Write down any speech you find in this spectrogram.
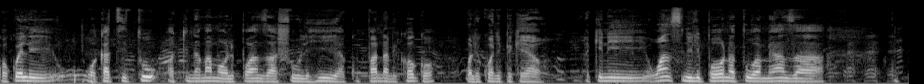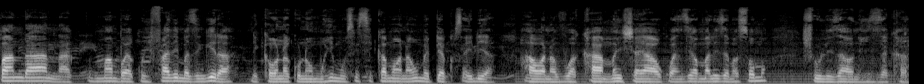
Kwa kweli, wakati tu akina mama walipoanza shughuli hii ya kupanda mikoko walikuwa ni peke yao, lakini once nilipoona tu wameanza kupanda na mambo ya kuhifadhi mazingira, nikaona kuna umuhimu sisi kama wanaume pia kusaidia hawa wanavua kaa maisha yao, kuanzia wamalize masomo, shughuli zao ni hizi za kaa.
